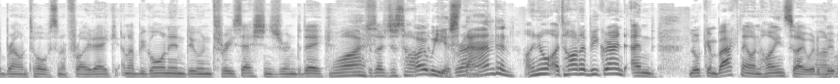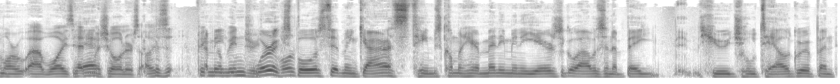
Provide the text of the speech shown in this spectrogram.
of brown toast and a fried egg, and I'd be going in doing three sessions during the day. What? Because I just thought. Why were you grand. standing? I know. I thought it'd be grand, and looking back now in hindsight, with a bit more uh, wise head on my shoulders, I was Because, picking I mean, up injuries. We're exposed to. I mean, Gareth's team's coming here many, many years ago. I was in a big, huge hotel group, and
